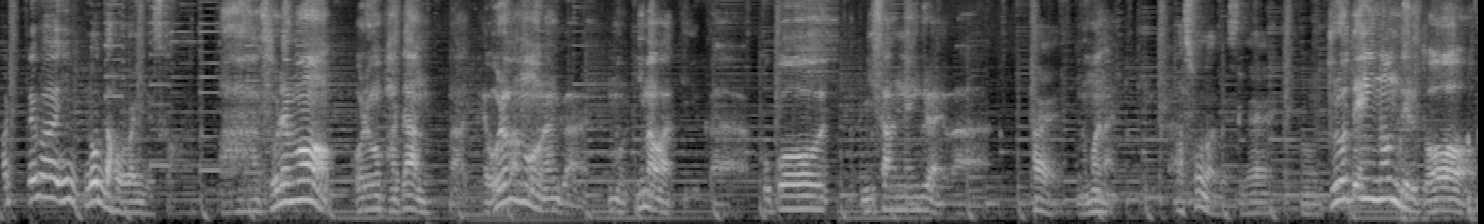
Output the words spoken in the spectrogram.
あれはい飲んだ方がいいんですか？ああ、それも俺もパターンがあって、俺はもうなんか、もう今はっていうか、ここ2、3年ぐらいははい。飲まないっていうか、あそうなんですね。うんプロテイン飲んでると、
